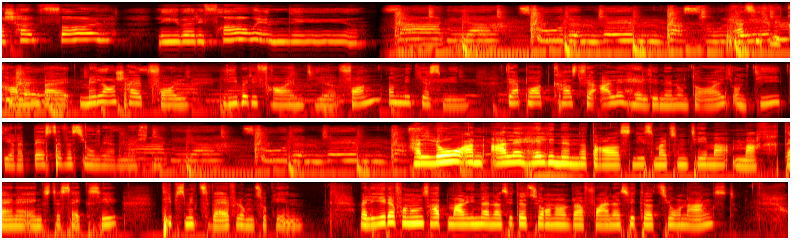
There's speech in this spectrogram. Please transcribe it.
Melange halb voll, liebe die Frau in dir. Sage ja zu dem Leben, das du Herzlich willkommen bei Melange halb voll, liebe die Frau in dir von und mit Jasmin. Der Podcast für alle Heldinnen unter euch und die, die ihre beste Version werden möchten. Hallo an alle Heldinnen da draußen, diesmal zum Thema Mach deine Ängste sexy, Tipps mit Zweifel umzugehen. Weil jeder von uns hat mal in einer Situation oder vor einer Situation Angst.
